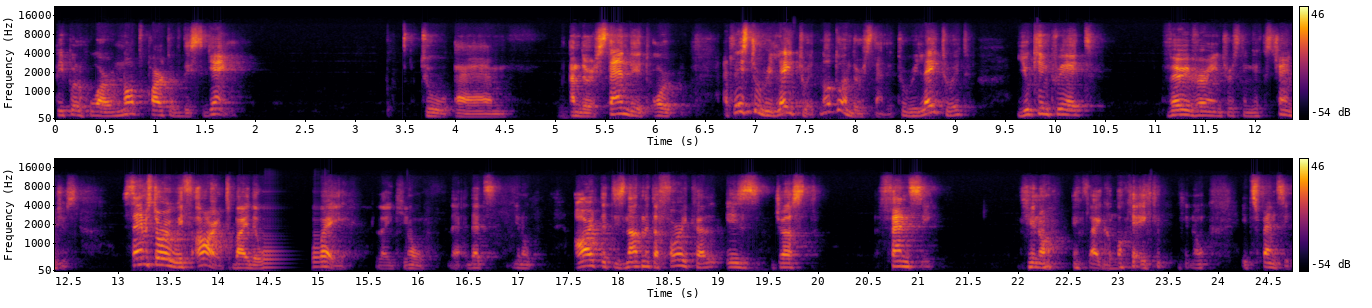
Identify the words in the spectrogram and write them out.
people who are not part of this game, to um, understand it or at least to relate to it, not to understand it, to relate to it, you can create very, very interesting exchanges. Same story with art, by the way. Like, you know, that's, you know, art that is not metaphorical is just fancy. You know, it's like, mm-hmm. okay, you know, it's fancy.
